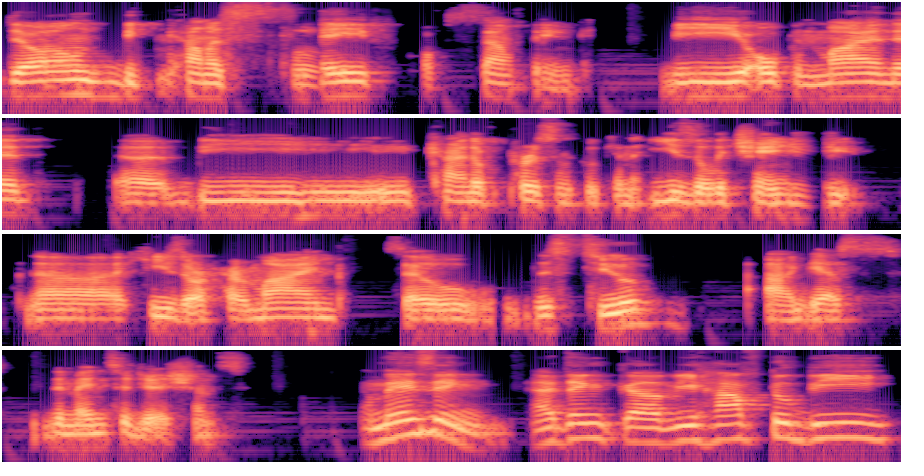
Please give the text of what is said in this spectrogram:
don't become a slave of something. Be open-minded. Uh, be kind of person who can easily change uh, his or her mind. So these two, I guess, the main suggestions. Amazing. I think uh, we have to be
